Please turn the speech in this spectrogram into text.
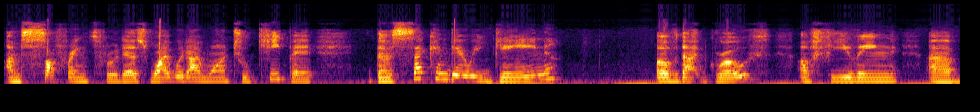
I'm suffering through this. Why would I want to keep it? The secondary gain of that growth, of feeling uh,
